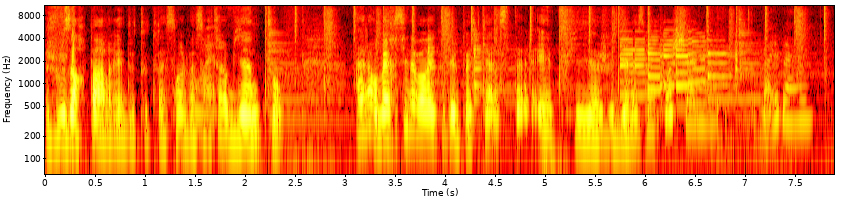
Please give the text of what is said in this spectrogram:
Je vous en reparlerai de toute façon, elle va Ouais. sortir bientôt. Alors merci d'avoir écouté le podcast et puis euh, je vous dis à la semaine prochaine. Bye bye.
